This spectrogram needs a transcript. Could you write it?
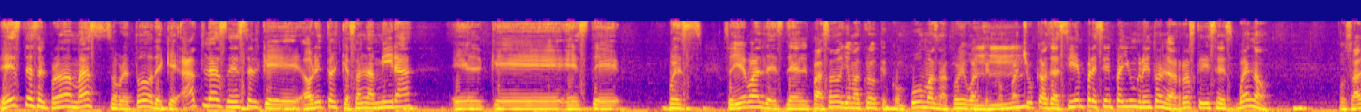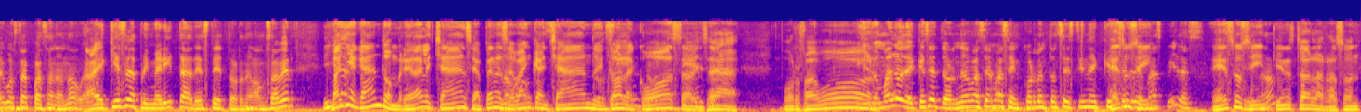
Este es el problema más, sobre todo, de que Atlas es el que, ahorita el que está en la mira, el que, este, pues, se lleva desde el pasado, yo me acuerdo que con Pumas, me acuerdo igual que con. Pachuca, o sea, siempre, siempre hay un granito en el arroz que dices, bueno, pues algo está pasando, ¿no? Aquí es la primerita de este torneo, vamos a ver. Y Va ya- llegando, hombre, dale chance, apenas No, se va pues, enganchando y toda la cosa, o sea, por favor. Y lo malo de que ese torneo va a ser más en corto, entonces tiene que echarle sí. más pilas. Eso sí, ¿no? tienes toda la razón.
